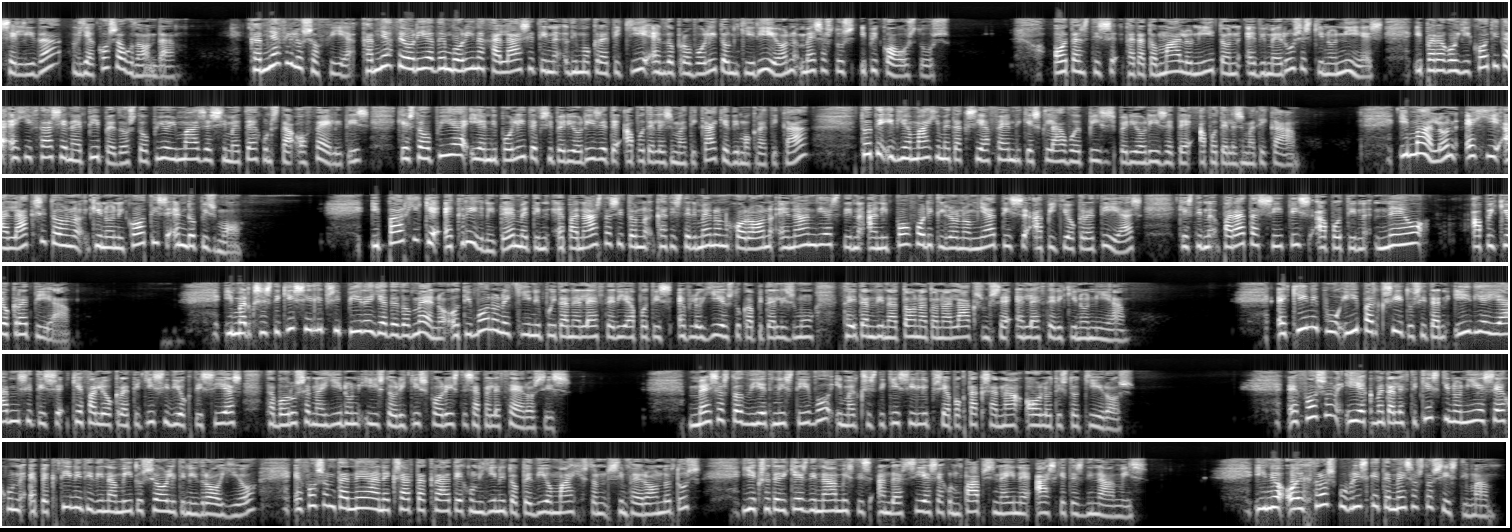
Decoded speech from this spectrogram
σελίδα 280. Καμιά φιλοσοφία, καμιά θεωρία δεν μπορεί να χαλάσει την δημοκρατική ενδοπροβολή των κυρίων μέσα στους υπηκόους τους. Όταν στις κατά το μάλλον ή των ευημερούσες κοινωνίες η παραγωγικότητα έχει φτάσει ένα επίπεδο στο οποίο οι μάζες συμμετέχουν στα ωφέλη της και στο οποίο η αντιπολίτευση περιορίζεται αποτελεσματικά και δημοκρατικά, τότε η διαμάχη μεταξύ αφέντη και σκλάβου επίσης περιορίζεται αποτελεσματικά. Ή μάλλον έχει αλλάξει τον κοινωνικό της εντοπισμό. Υπάρχει και εκρήγνεται με την επανάσταση των καθυστερημένων χωρών ενάντια στην ανυπόφορη κληρονομιά της απεικιοκρατίας και στην παράτασή της από την νέο απεικιοκρατία. Η μαρξιστική σύλληψη πήρε για δεδομένο ότι μόνο εκείνοι που ήταν ελεύθεροι από τις ευλογίες του καπιταλισμού θα ήταν δυνατόν να τον αλλάξουν σε ελεύθερη κοινωνία. Εκείνοι που η ύπαρξή τους ήταν ίδια η άρνηση της κεφαλαιοκρατικής ιδιοκτησίας θα μπορούσαν να γίνουν οι ιστορικοί φορείς της απελευθέρωσης. Μέσα στο διεθνή στίβο η μαρξιστική σύλληψη αποκτά ξανά όλο της το κύρος. Εφόσον οι εκμεταλλευτικές κοινωνίες έχουν επεκτείνει τη δύναμή τους σε όλη την υδρόγειο, εφόσον τα νέα ανεξάρτητα κράτη έχουν γίνει το πεδίο μάχης των συμφερόντων τους, οι εξωτερικές δυνάμεις της ανταρσίας έχουν πάψει να είναι άσχετες δυνάμεις. Είναι ο εχθρός που βρίσκεται μέσα στο σύστημα.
